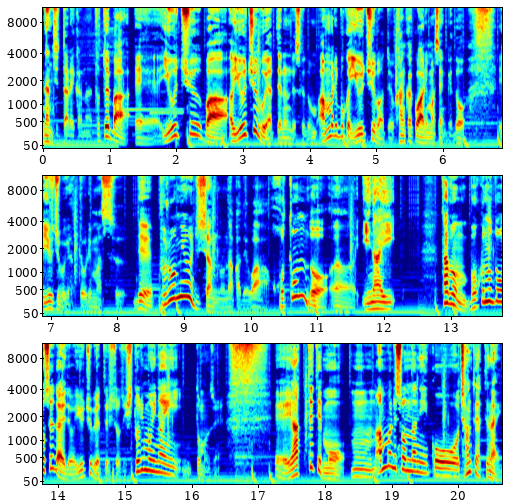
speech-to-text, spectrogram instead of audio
なんて言ったらいいかな。例えば、えー、YouTuber、YouTube をやってるんですけど、あんまり僕は YouTuber という感覚はありませんけど、YouTube をやっております。で、プロミュージシャンの中では、ほとんど、うん、いない多分僕の同世代では YouTube やってる人って一人もいないと思うんですね。えー、やってても、うん、あんまりそんなにこう、ちゃんとやってない。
